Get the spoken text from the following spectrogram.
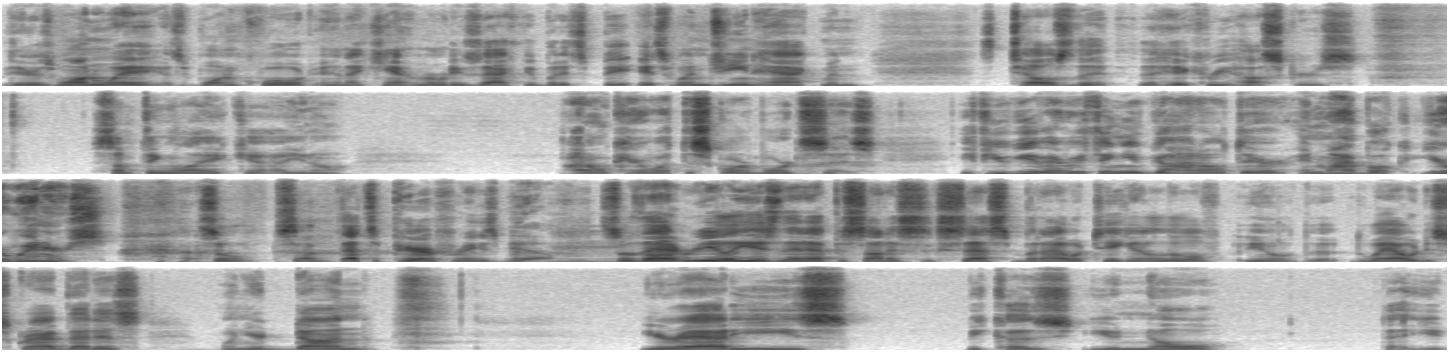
there's one way, it's one quote, and I can't remember it exactly, but it's it's when Gene Hackman tells the the Hickory Huskers something like, uh, you know, I don't care what the scoreboard says. If you give everything you've got out there, in my book, you're winners. so, so that's a paraphrase, but Yeah. so that really is that episodic success. But I would take it a little, you know, the, the way I would describe that is when you're done, you're at ease because you know that you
